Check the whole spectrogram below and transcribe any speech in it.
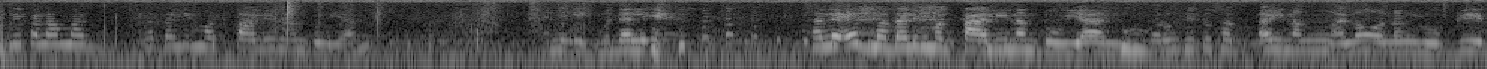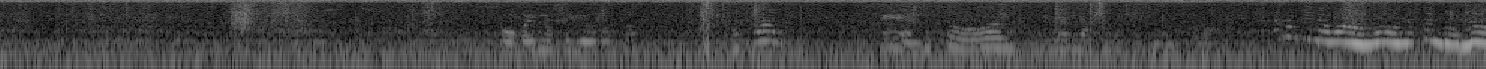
Hindi pala mag, madaling magtali ng duyan. Aliig, madali. Sa leeg, madaling magtali ng duyan. Pero dito sa, ay, ng, ano, ng lubid. Okay na siguro to. Asan? Ayan. Ito, oy. Lalak mo sa dito. Anong ginawa mo? Nasaan dulo?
